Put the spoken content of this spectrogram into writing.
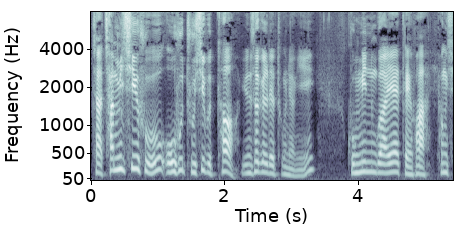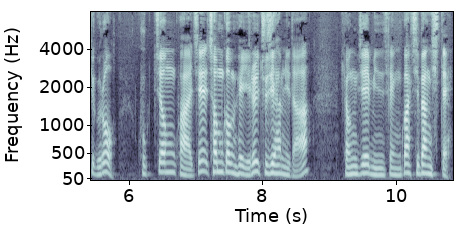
자, 잠시 후 오후 2시부터 윤석열 대통령이 국민과의 대화 형식으로 국정과제 점검회의를 주재합니다. 경제 민생과 지방시대,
